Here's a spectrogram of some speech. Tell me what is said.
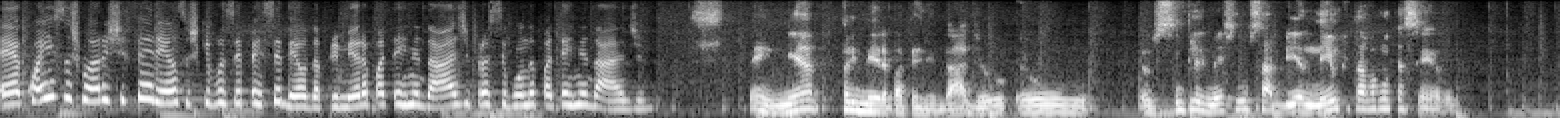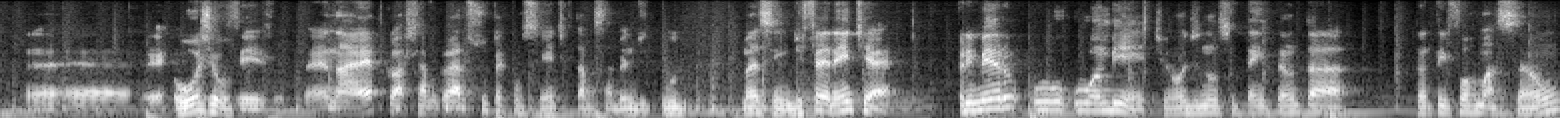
é, quais as maiores diferenças que você percebeu da primeira paternidade para a segunda paternidade? Bem, minha primeira paternidade, eu, eu, eu simplesmente não sabia nem o que estava acontecendo. É, é, hoje eu vejo. né? Na época eu achava que eu era super consciente, que estava sabendo de tudo. Mas assim, diferente é, primeiro, o, o ambiente, onde não se tem tanta, tanta informação.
